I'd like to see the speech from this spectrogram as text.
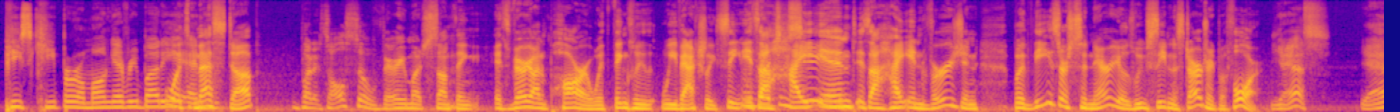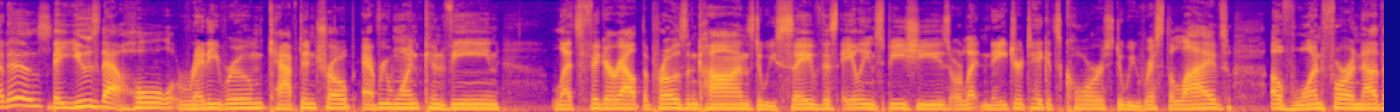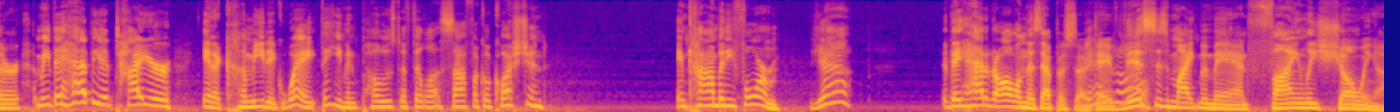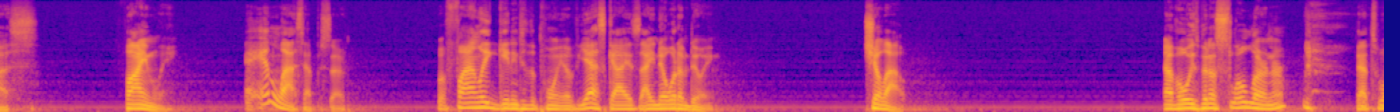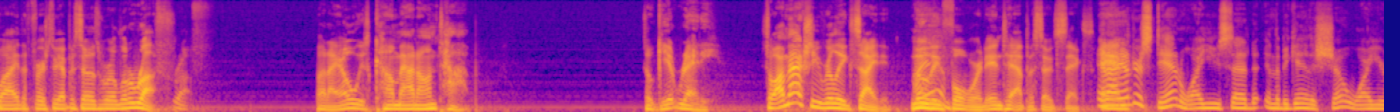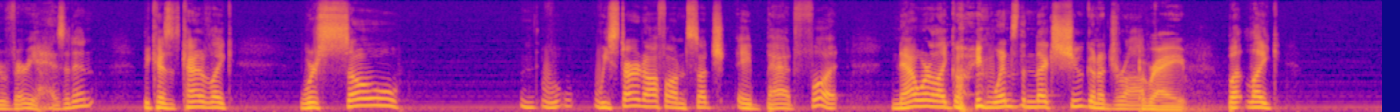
peacekeeper among everybody. Well, it's and- messed up, but it's also very much something. It's very on par with things we we've actually seen. We've it's a high seen. heightened. It's a heightened version, but these are scenarios we've seen in Star Trek before. Yes, yeah, it is. They use that whole ready room captain trope. Everyone convene. Let's figure out the pros and cons. Do we save this alien species or let nature take its course? Do we risk the lives of one for another? I mean, they had the entire, in a comedic way, they even posed a philosophical question in comedy form. Yeah, They had it all in this episode, Dave. This is Mike McMahan finally showing us, finally, and the last episode, but finally getting to the point of, yes, guys, I know what I'm doing. Chill out. I've always been a slow learner. That's why the first three episodes were a little rough, rough. but I always come out on top. So get ready. So I'm actually really excited moving forward into episode six. And, I understand why you said in the beginning of the show why you're very hesitant because it's kind of like we're so we started off on such a bad foot. Now we're like going, when's the next shoe gonna drop? Right. But like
